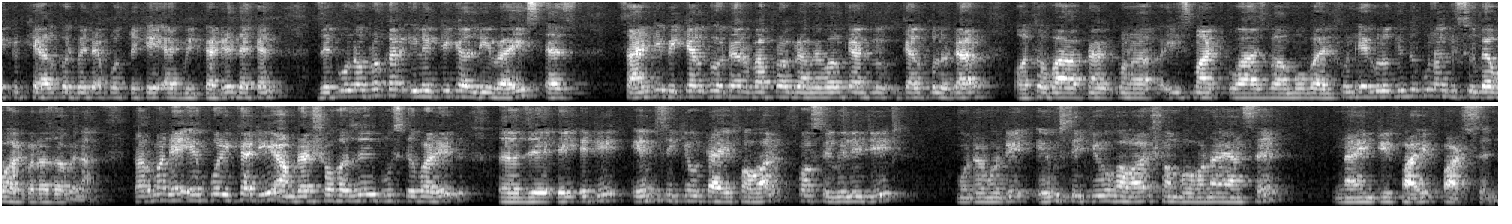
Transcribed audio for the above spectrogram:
একটু খেয়াল করবেন এটা প্রত্যেকে অ্যাডমিট কার্ডে দেখেন যে কোনো প্রকার electrical device as scientific calculator বা প্রোগ্রামেবল ক্যালকুলেটর অথবা আপনার কোনো স্মার্ট ওয়াচ বা মোবাইল ফোন এগুলো কিন্তু কোনো কিছু ব্যবহার করা যাবে না। তার মানে এই পরীক্ষাটি আমরা সহজেই বুঝতে পারি যে এটি এমসিকিউ টাইপ হওয়ার পসিবিলিটি মোটামুটি এমসিকিউ হওয়ার সম্ভাবনায় আছে নাইনটি ফাইভ পার্সেন্ট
